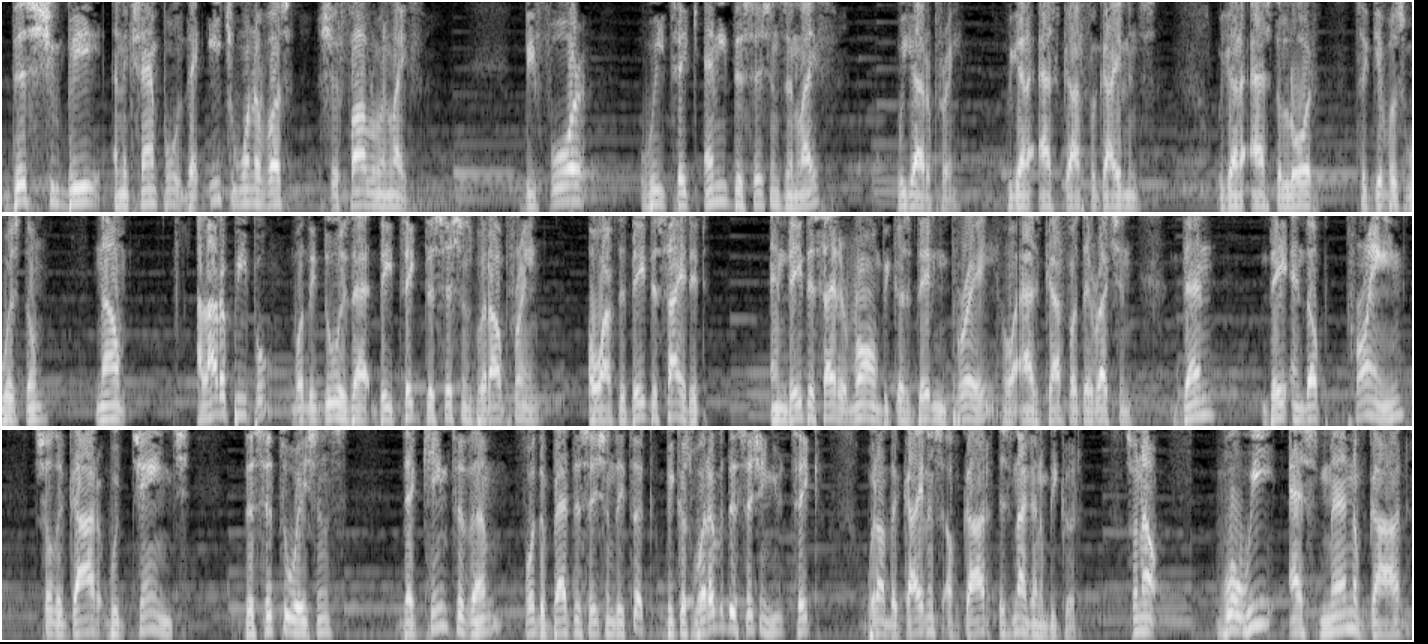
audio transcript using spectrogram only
this should be an example that each one of us should follow in life. Before we take any decisions in life, we gotta pray. We gotta ask God for guidance. We gotta ask the Lord to give us wisdom. Now, a lot of people, what they do is that they take decisions without praying, or after they decided, and they decided wrong because they didn't pray or ask God for direction, then they end up praying so that God would change the situations that came to them for the bad decision they took. Because whatever decision you take without the guidance of God is not going to be good. So now, what we as men of God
